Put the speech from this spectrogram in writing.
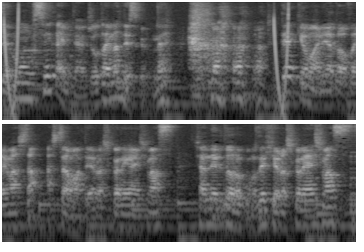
全問不正解みたいな状態なんですけどね。では今日もありがとうございました。明日もまたよろしくお願いします。チャンネル登録もぜひよろしくお願いします。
